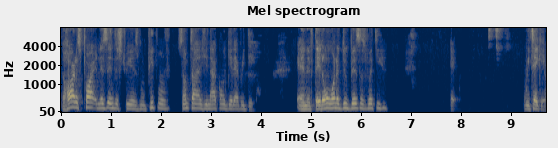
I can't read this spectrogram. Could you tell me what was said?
The hardest part in this industry is when people sometimes you're not going to get every deal. And if they don't want to do business with you, we take it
